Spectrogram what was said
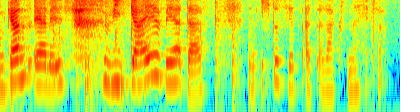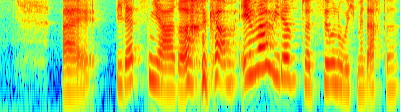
Und ganz ehrlich, wie geil wäre das, wenn ich das jetzt als Erwachsene hätte? Weil die letzten Jahre kamen immer wieder Situationen, wo ich mir dachte,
